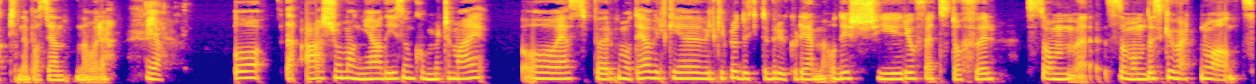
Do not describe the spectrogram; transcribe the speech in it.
aknepasientene våre. Ja. Og det er så mange av de som kommer til meg, og jeg spør på en måte ja, hvilke, hvilke produkter bruker de hjemme, og de skyr jo fettstoffer som, som om det skulle vært noe annet.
